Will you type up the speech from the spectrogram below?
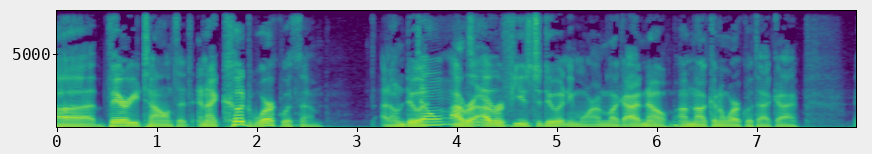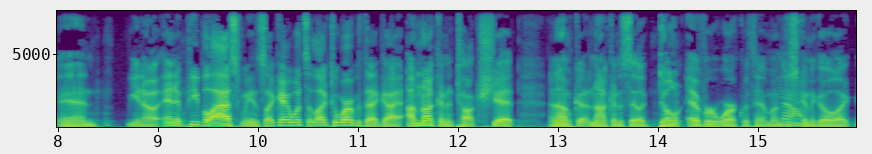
uh, very talented, and I could work with them. I don't do Don't it. I, re- I refuse to do it anymore. I'm like, I know I'm not going to work with that guy. And you know, and if people ask me, it's like, hey, what's it like to work with that guy? I'm not going to talk shit, and I'm not going to say like, don't ever work with him. I'm just going to go like,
